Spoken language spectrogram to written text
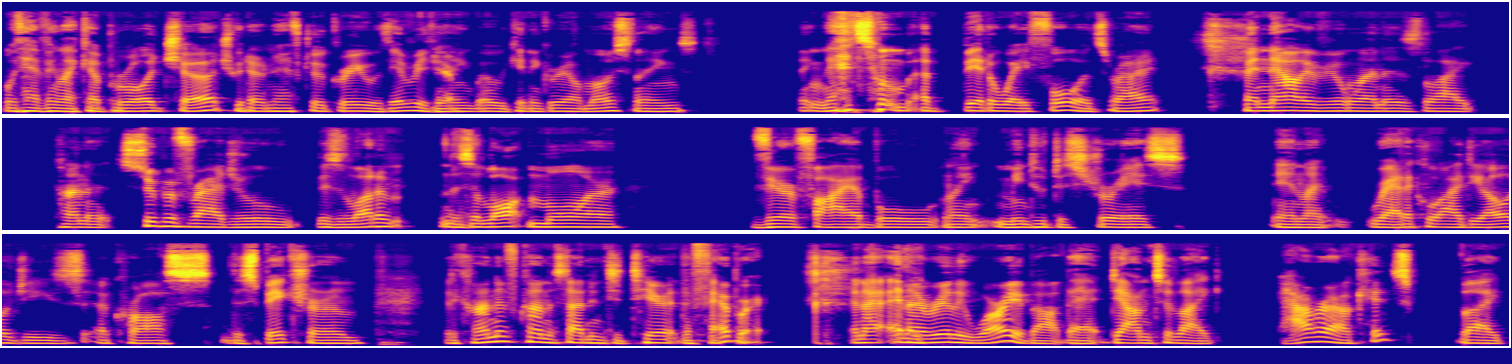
with having like a broad church, we don't have to agree with everything, but we can agree on most things. I think that's a better way forwards, right? But now everyone is like kind of super fragile. There's a lot of there's a lot more verifiable like mental distress and like radical ideologies across the spectrum that are kind of kind of starting to tear at the fabric. And I and I mm. really worry about that down to like how are our kids like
